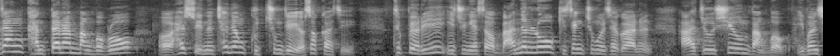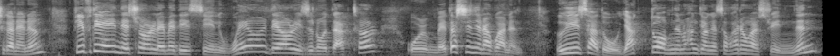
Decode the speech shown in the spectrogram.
가장 간단한 방법으로 어, 할 수 있는 천연 구충제 여섯 가지. 특별히 이 중에서 마늘로 기생충을 제거하는 아주 쉬운 방법. 이번 시간에는 58 Natural Remedies in Where There Is No Doctor or Medicine이라고 하는 의사도 약도 없는 환경에서 활용할 수 있는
